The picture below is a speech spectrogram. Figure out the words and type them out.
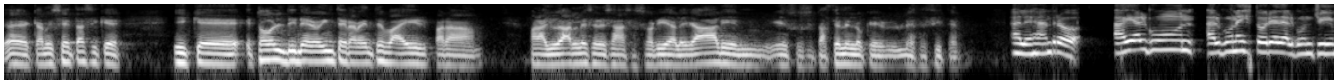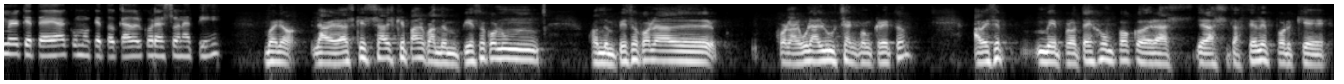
eh, camisetas y que, y que todo el dinero íntegramente va a ir para, para ayudarles en esa asesoría legal y en, y en su situación en lo que necesiten. Alejandro, ¿hay algún, alguna historia de algún dreamer que te haya como que tocado el corazón a ti? Bueno, la verdad es que sabes qué pasa cuando empiezo con un cuando empiezo con con alguna lucha en concreto, a veces me protejo un poco de las de las situaciones porque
